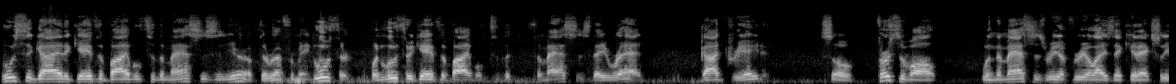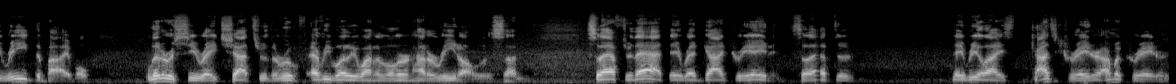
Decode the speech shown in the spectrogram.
who's the guy that gave the Bible to the masses in Europe? The Reformation Luther. When Luther gave the Bible to the, the masses, they read, "God created." So first of all, when the masses re- realized they could actually read the Bible, literacy rates shot through the roof. Everybody wanted to learn how to read all of a sudden. So after that, they read God created. So after they realized God's a creator, I'm a creator.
